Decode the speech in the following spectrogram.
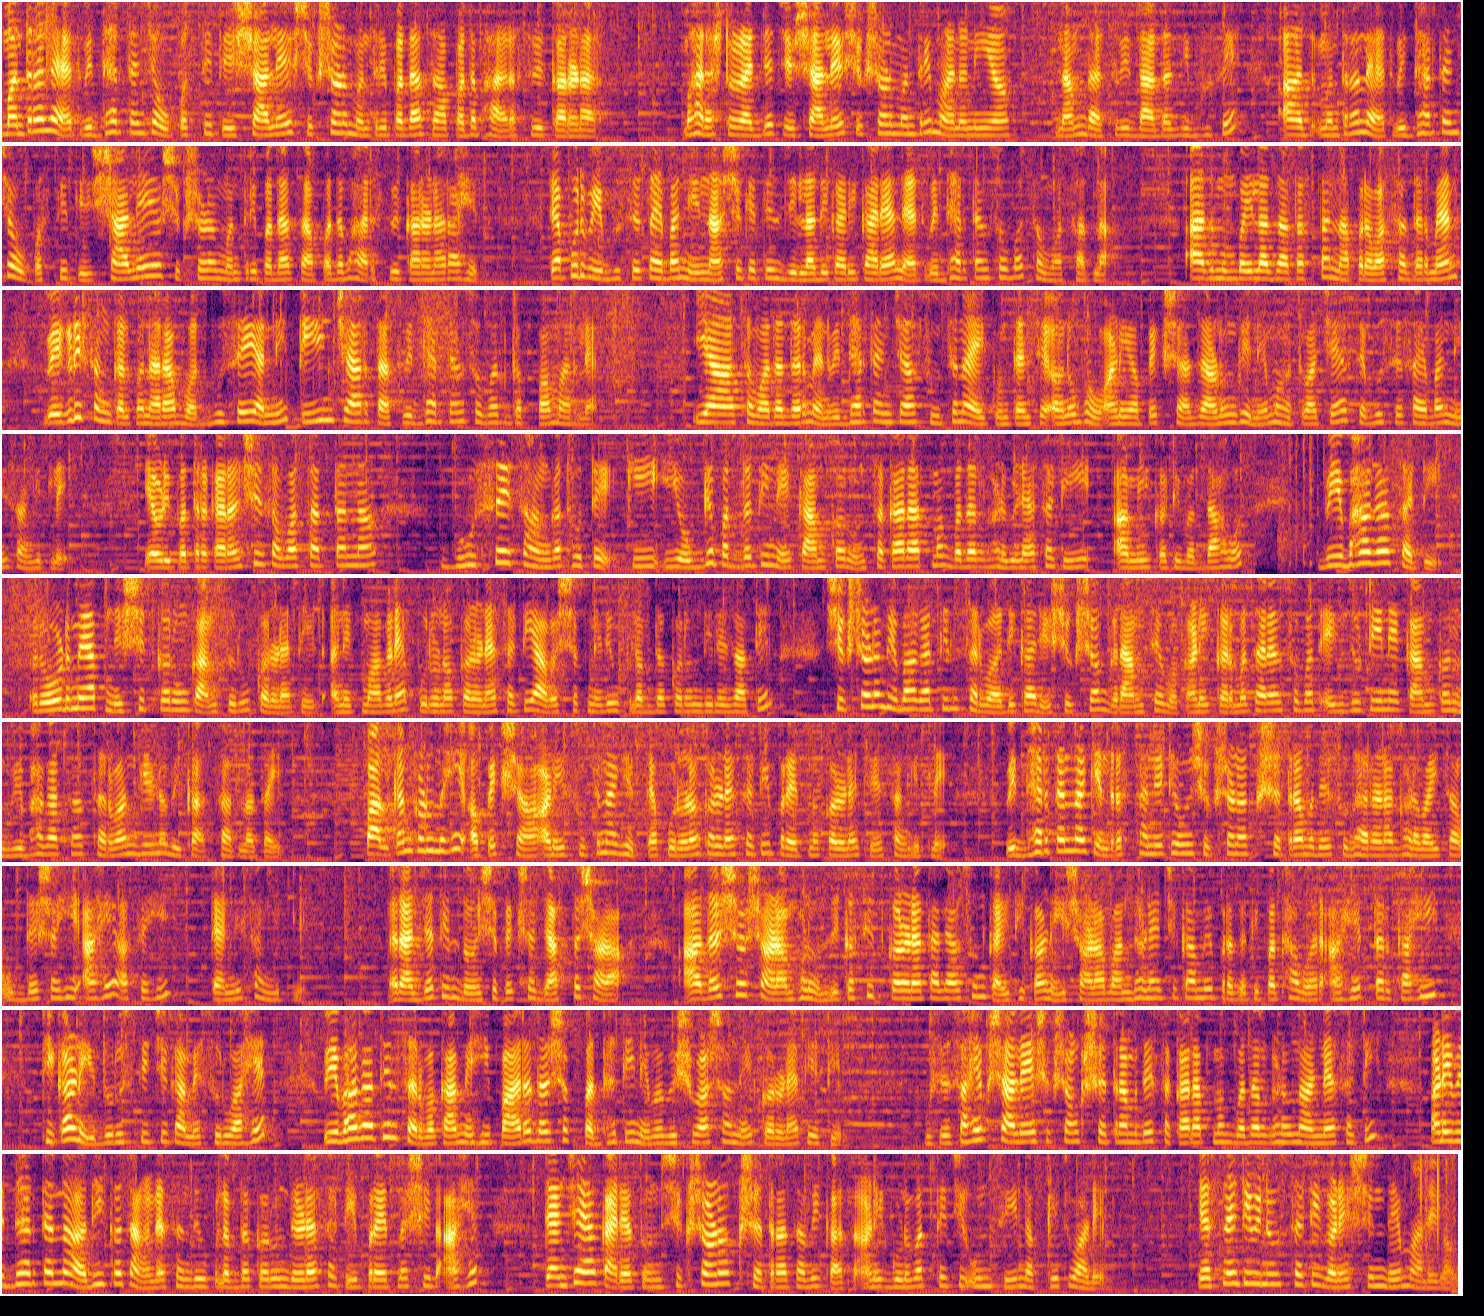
मंत्रालयात विद्यार्थ्यांच्या उपस्थितीत शालेय शिक्षण मंत्रीपदाचा पदभार स्वीकारणार. महाराष्ट्र राज्याचे शालेय शिक्षण मंत्री माननीय नामदार श्री दादाजी भुसे आज मंत्रालयात विद्यार्थ्यांच्या उपस्थितीत शालेय शिक्षण मंत्रीपदाचा पदभार स्वीकारणार आहेत. त्यापूर्वी भुसे साहेबांनी नाशिक येथील जिल्हाधिकारी कार्यालयात विद्यार्थ्यांसोबत संवाद साधला. आज मुंबईला जात असताना प्रवासादरम्यान वेगळी संकल्पना राबवत भुसे यांनी तीन चार तास विद्यार्थ्यांसोबत गप्पा मारल्या. या संवादादरम्यान विद्यार्थ्यांच्या सूचना ऐकून त्यांचे अनुभव आणि अपेक्षा जाणून घेणे महत्त्वाचे असे भुसे साहेबांनी सांगितले. यावेळी पत्रकारांशी संवाद साधताना भुसे सांगत होते की योग्य पद्धतीने काम करून सकारात्मक बदल घडविण्यासाठी आम्ही कटिबद्ध आहोत. विभागासाठी रोडमॅप निश्चित करून काम सुरू करण्यात येईल. अनेक मागण्या पूर्ण करण्यासाठी आवश्यक निधी उपलब्ध करून दिले जातील. शिक्षण विभागातील सर्व अधिकारी शिक्षक ग्रामसेवक आणि कर्मचाऱ्यांसोबत एकजुटीने काम करून विभागाचा सर्वांगीण विकास साधला जाईल. पालकांकडूनही अपेक्षा आणि सूचना घेत त्या पूर्ण करण्यासाठी प्रयत्न करण्याचे सांगितले. विद्यार्थ्यांना केंद्रस्थानी ठेवून शिक्षण क्षेत्रामध्ये सुधारणा घडवायचा उद्देशही आहे असेही त्यांनी सांगितले. राज्यातील दोनशेपेक्षा जास्त शाळा आदर्श शाळा म्हणून विकसित करण्यात आल्या असून काही ठिकाणी शाळा बांधण्याची कामे प्रगतीपथावर आहेत तर काही ठिकाणी दुरुस्तीची कामे सुरू आहेत. विभागातील सर्व कामे ही पारदर्शक पद्धतीने व विश्वासाने करण्यात येतील. भुसे साहेब शालेय शिक्षण क्षेत्रामध्ये सकारात्मक बदल घडवून आणण्यासाठी आणि विद्यार्थ्यांना अधिक चांगल्या संधी उपलब्ध करून देण्यासाठी प्रयत्नशील आहेत. त्यांच्या या कार्यातून शिक्षण क्षेत्राचा विकास आणि गुणवत्तेची उंची नक्कीच वाढेल. एस नाईन टी व्ही न्यूजसाठी गणेश शिंदे मालेगाव.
